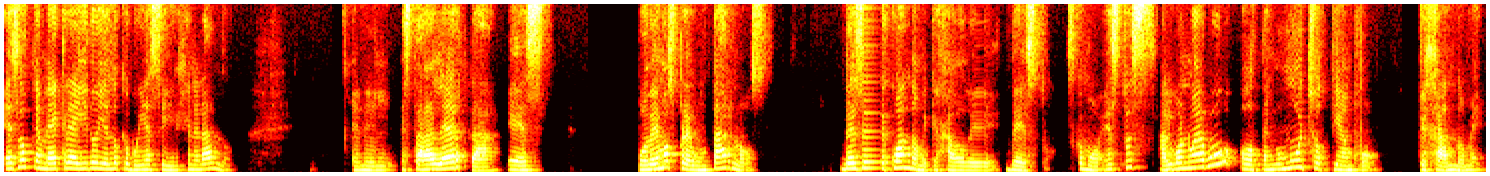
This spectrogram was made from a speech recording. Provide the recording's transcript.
es lo que me he creído y es lo que voy a seguir generando. En el estar alerta es podemos preguntarnos, ¿desde cuándo me he quejado de, esto? Es como, ¿esto es algo nuevo o tengo mucho tiempo quejándome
